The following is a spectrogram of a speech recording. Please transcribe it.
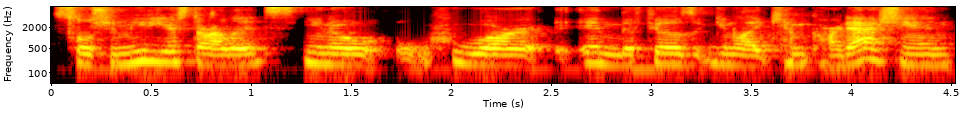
social media starlets, you know, who are in the fields, you know, like Kim Kardashian.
